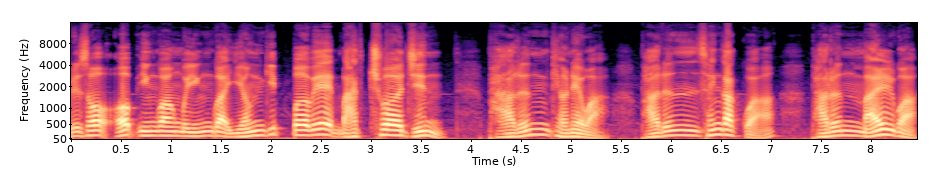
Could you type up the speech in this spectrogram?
그래서 업 인과응보 인과 연기법에 맞춰진 바른 견해와 바른 생각과 바른 말과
